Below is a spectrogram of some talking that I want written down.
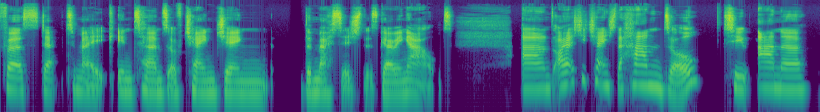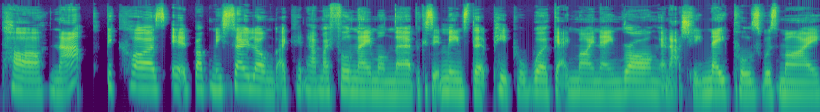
first step to make in terms of changing the message that's going out. And I actually changed the handle to Anna Parnap because it had bugged me so long that I couldn't have my full name on there because it means that people were getting my name wrong. And actually, Naples was my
